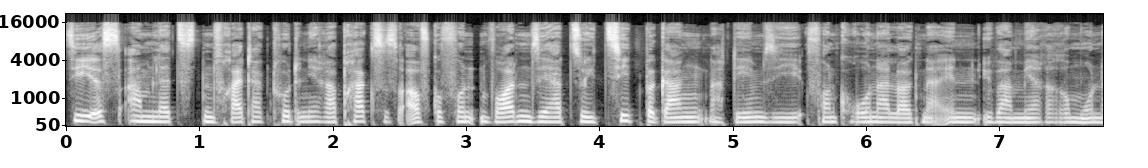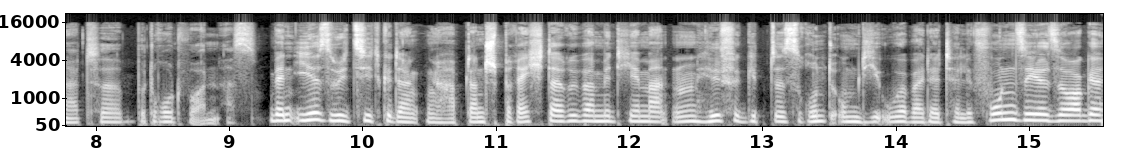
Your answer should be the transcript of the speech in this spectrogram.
Sie ist am letzten Freitag tot in ihrer Praxis aufgefunden worden. Sie hat Suizid begangen, nachdem sie von Corona-LeugnerInnen über mehrere Monate bedroht worden ist. Wenn ihr Suizidgedanken habt, dann sprecht darüber mit jemandem. Hilfe gibt es rund um die Uhr bei der Telefonseelsorge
